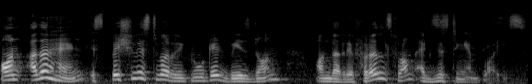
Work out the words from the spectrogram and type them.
On other hand, specialists were recruited based on, on the referrals from existing employees.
